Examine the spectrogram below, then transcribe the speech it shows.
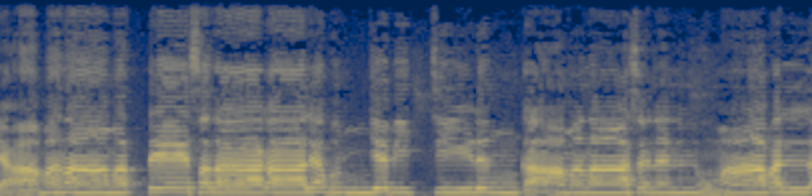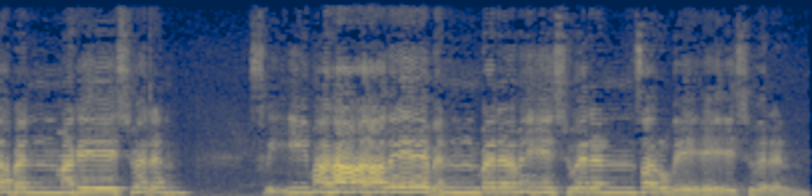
രാമനാമത്തെ സദാകാലവും ജപിച്ചിടും കാമനാശനൻ ഉമാവല്ലഭൻ മഹേശ്വരൻ ശ്രീമഹാദേവൻ പരമേശ്വരൻ സർവേശ്വരൻ.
